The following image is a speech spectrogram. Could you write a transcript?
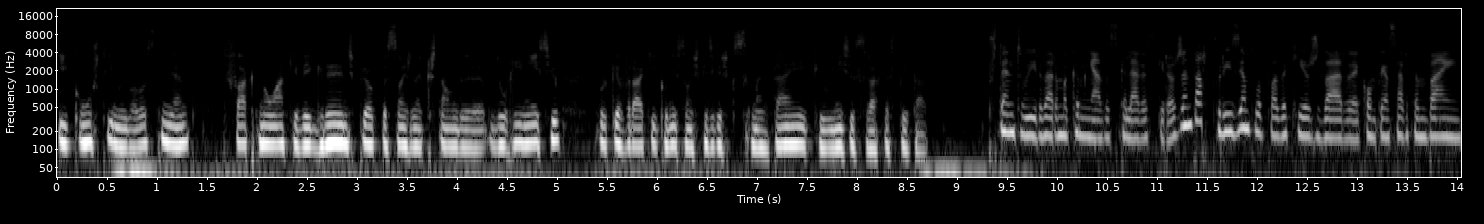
e com um estímulo igual ou semelhante, de facto não há que haver grandes preocupações na questão de, do reinício, porque haverá aqui condições físicas que se mantêm e que o início será facilitado. Portanto, ir dar uma caminhada, se calhar, a seguir ao jantar, por exemplo, pode aqui ajudar a compensar também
